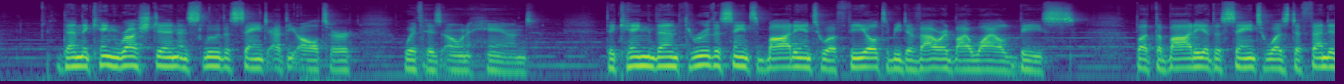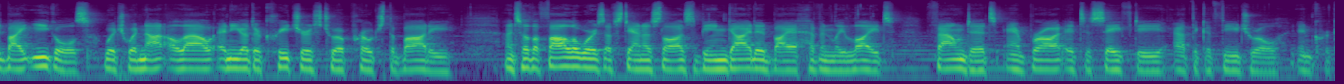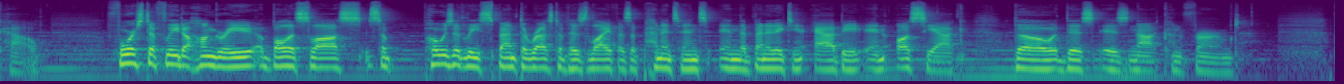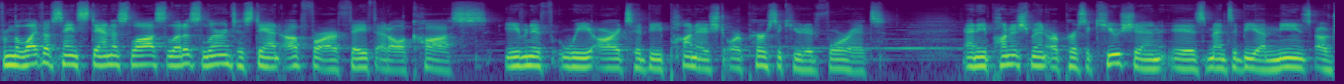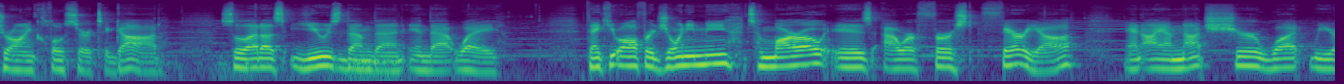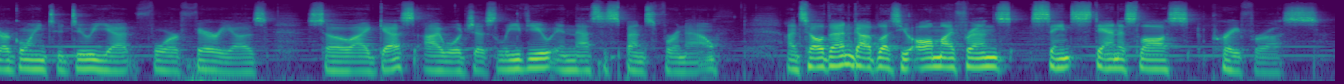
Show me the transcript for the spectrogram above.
Then the king rushed in and slew the saint at the altar with his own hand. The king then threw the saint's body into a field to be devoured by wild beasts. But the body of the saint was defended by eagles, which would not allow any other creatures to approach the body. until the followers of Stanislaus, being guided by a heavenly light, found it and brought it to safety at the cathedral in Krakow. Forced to flee to Hungary, Boleslas supposedly spent the rest of his life as a penitent in the Benedictine abbey in Ossiach, though this is not confirmed. From the life of Saint Stanislaus, let us learn to stand up for our faith at all costs, even if we are to be punished or persecuted for it. Any punishment or persecution is meant to be a means of drawing closer to God. So let us use them then in that way. Thank you all for joining me. Tomorrow is our first feria, and I am not sure what we are going to do yet for ferias. So I guess I will just leave you in that suspense for now. Until then, God bless you all, my friends. Saint Stanislaus, pray for us.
